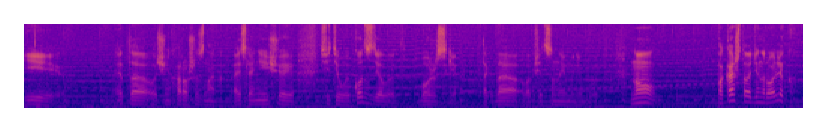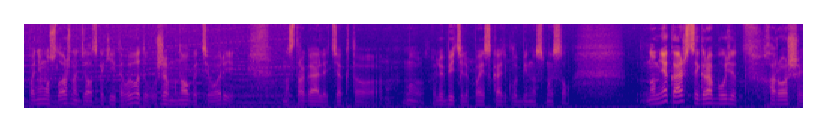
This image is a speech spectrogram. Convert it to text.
И это очень хороший знак. А если они еще и сетевой код сделают божеский, тогда вообще цены ему не будет. Но пока что один ролик, по нему сложно делать какие-то выводы. Уже много теорий настрогали те, кто, ну, любители поискать глубинный смысл. Но мне кажется, игра будет хорошей,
